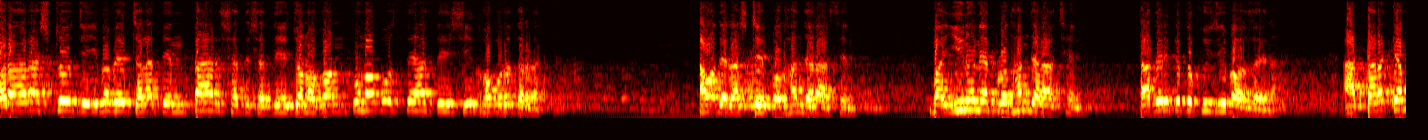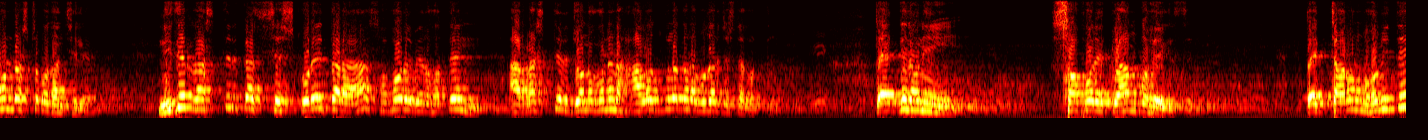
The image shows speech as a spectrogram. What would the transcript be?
ওরা রাষ্ট্র যেইভাবে চালাতেন, তার সাথে সাথে জনগণ কোন অবস্থায় আছে সেই খবরও তারা রাখতেন। আমাদের রাষ্ট্রের প্রধান যারা আছেন বা ইউনিয়নের প্রধান যারা আছেন, তাদেরকে তো খুঁজে পাওয়া যায় না। আর তারা কেমন রাষ্ট্রপ্রধান ছিলেন? নিজের রাষ্ট্রের কাজ শেষ করে তারা সফরে বের হতেন আর রাষ্ট্রের জনগণের হালতগুলো তারা বোঝার চেষ্টা করতেন। তো একদিন উনি সফরে ক্লান্ত হয়ে গেছেন। তো এক চারণভূমিতে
